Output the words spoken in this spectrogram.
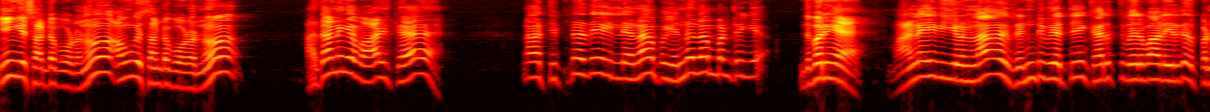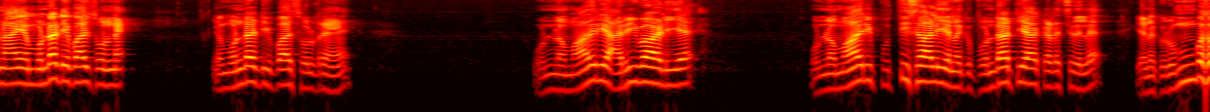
நீங்கள் சண்டை போடணும் அவங்க சண்டை போடணும். அதானுங்க வாழ்க்கை. நான் திட்டினதே இல்லைன்னா இப்போ என்ன தான் பண்ணுறீங்க இந்த பாருங்க மனைவியன்னா ரெண்டு பேர்ட்டையும் கருத்து வேறுபாடு இருக்குது. இப்போ நான் என் பொண்டாட்டியை பார்த்து சொன்னேன். என் பொண்டாட்டியை பார்த்து சொல்கிறேன் உன்னை மாதிரி அறிவாளிய உன்னை மாதிரி புத்திசாலி எனக்கு பொண்டாட்டியாக கிடச்சதில் எனக்கு ரொம்ப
